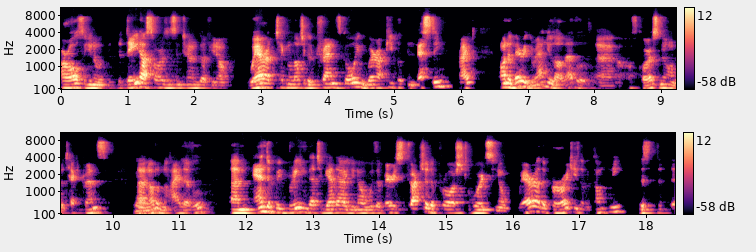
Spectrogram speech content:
are also, you know, the data sources in terms of, you know, where are technological trends going? Where are people investing, right? On a very granular level, uh, of course, you know, on the tech trends, uh, yeah. uh, not on a high level. Um, and if we bring that together, you know, with a very structured approach towards, you know, where are the priorities of the company, the, the, the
